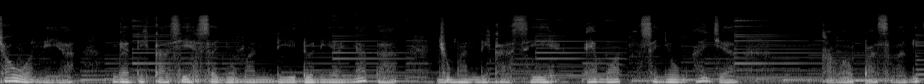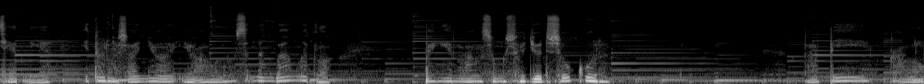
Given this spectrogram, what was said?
Cowok nih ya nggak dikasih senyuman di dunia nyata cuman dikasih emot senyum aja. Kalau pas lagi chat nih ya itu rasanya ya Allah seneng banget loh. Pengen langsung sujud syukur. Tapi kalau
